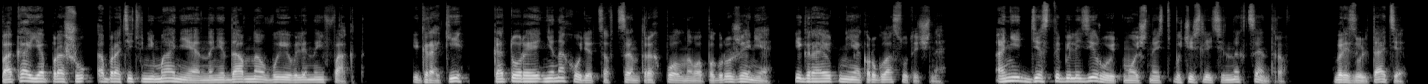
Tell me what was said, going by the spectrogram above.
Пока я прошу обратить внимание на недавно выявленный факт. Игроки, которые не находятся в центрах полного погружения, играют не круглосуточно. Они дестабилизируют мощность вычислительных центров. В результате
